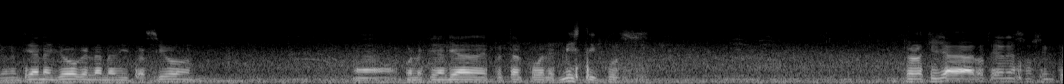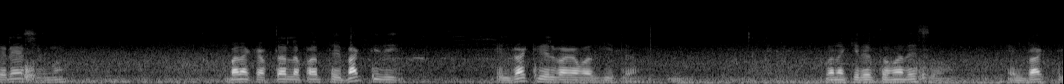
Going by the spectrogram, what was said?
en el dhyana yoga, en la meditación, ah, con la finalidad de despertar poderes místicos. Pero los que ya no tienen esos intereses, ¿no? van a captar la parte bhakti, el bhakti del Bhagavad Gita. Van a querer tomar eso, el bhakti.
